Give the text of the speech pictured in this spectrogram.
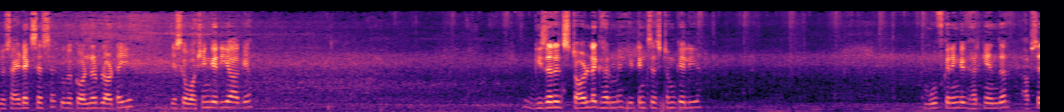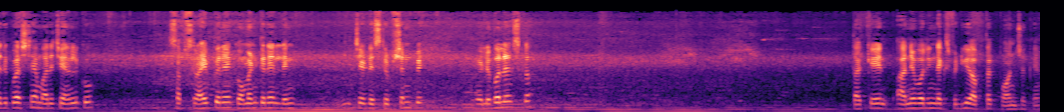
जो साइड एक्सेस है, क्योंकि कॉर्नर प्लॉट है ये। जिसका वॉशिंग एरिया आ गया। गीज़र इंस्टॉल्ड है घर में हीटिंग सिस्टम के लिए। मूव करेंगे घर के अंदर। आपसे रिक्वेस्ट है हमारे चैनल को सब्सक्राइब करें कमेंट करें लिंक नीचे डिस्क्रिप्शन पे अवेलेबल है इसका। ताकि आने वाली नेक्स्ट वीडियो आप तक पहुँच सकें।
